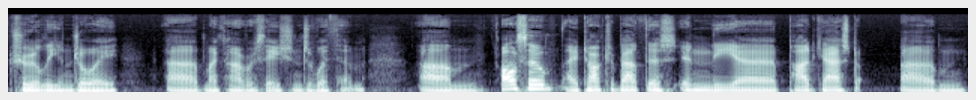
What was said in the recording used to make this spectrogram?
truly enjoy uh, my conversations with him. Um, also, I talked about this in the uh, podcast um,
